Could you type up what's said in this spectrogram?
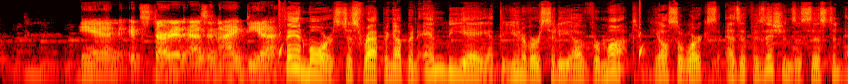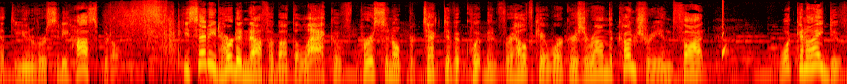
and it started as an idea. Fan Moore is just wrapping up an MBA at the University of Vermont. He also works as a physician's assistant at the University Hospital. He said he'd heard enough about the lack of personal protective equipment for healthcare workers around the country and thought, what can I do?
